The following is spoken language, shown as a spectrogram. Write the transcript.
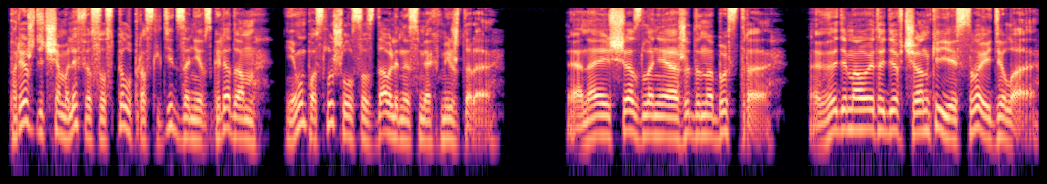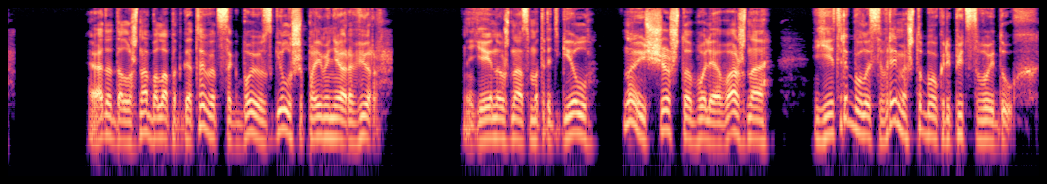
Прежде чем Лефис успел проследить за ней взглядом, ему послышался сдавленный смех Миждера. Она исчезла неожиданно быстро. Видимо, у этой девчонки есть свои дела. Ада должна была подготовиться к бою с Гилши по имени Арвир. Ей нужно осмотреть Гил, но еще что более важно, Ей требовалось время, чтобы укрепить свой дух.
